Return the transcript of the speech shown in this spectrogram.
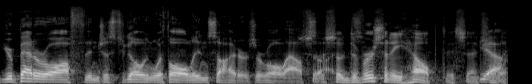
you're better off than just going with all insiders or all outsiders. So, so diversity helped essentially. Yeah.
